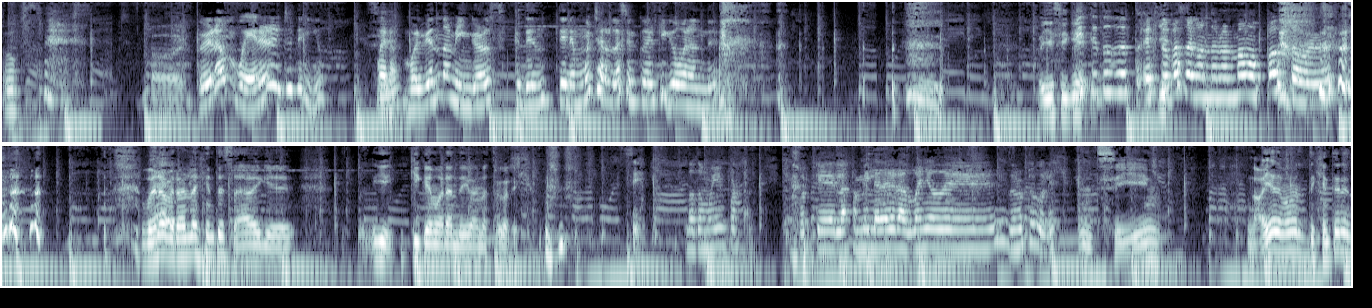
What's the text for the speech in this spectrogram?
Ups. Pero eran buenos, eran entretenidos. Bueno, volviendo a Mean Girls, que ten- tiene mucha relación con el Kike Morandé. Oye, sí ¿Viste que... todo esto? Esto pasa cuando no armamos pauta, weón. Bueno, pero ahora la gente sabe que... y Quique Morandé iba a nuestro colegio. Sí, dato muy importante. Porque la familia de él era dueño de, de nuestro colegio. Sí. No, y además de gente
